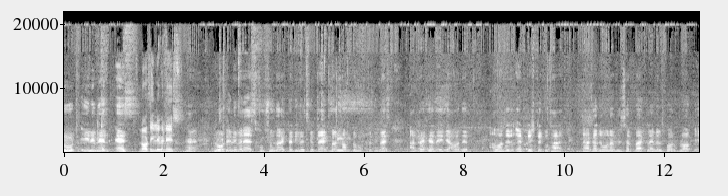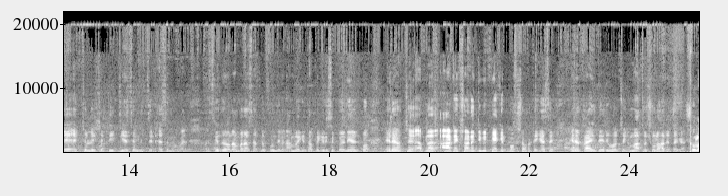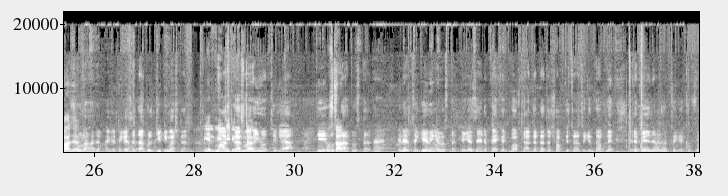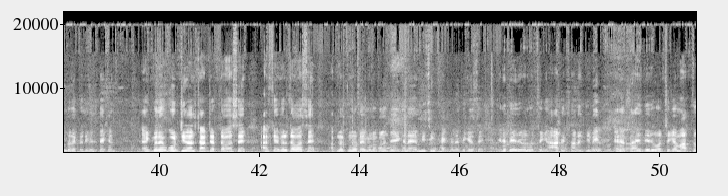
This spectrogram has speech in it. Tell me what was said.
note eleven S note eleven S হ্যাঁ নোট ইলেভেন এস খুব সুন্দর একটা ডিভাইস কিন্তু একবারে। শক্তভুক্ত ডিভাইস আর দেখেন এই যে আমাদের আমাদের অ্যাড্রেসটা কোথায়? Dhaka Jamuna future park level four block A একচল্লিশ D GSM fixed S M mobile. আজকে যে নাম্বার আছে আপনি ফোন দেবেন আমরা কিন্তু আপনাকে রিসিভ করে নিয়ে আসব। এটা হচ্ছে আপনার আট একশো আঠাশ জিবি প্যাকেট বক্স সহ ঠিক আছে? এটার প্রাইস দিয়ে দেবো হচ্ছে মাত্র ষোলো হাজার টাকা। ষোলো হাজার? ষোলো হাজার টাকা ঠিক আছে? তারপর জিটি মাস্টার। মাস্টার মানে হচ্ছে গিয়া কি? হ্যাঁ। এটা হচ্ছে গেমিং এর উস্তাদ ঠিক আছে? এটা প্যাকেট বক্স চার্জার টার্জার সব কিছু আছে কিন্তু আপনি এটা পেয়ে যাবেন হচ্ছে খুব সুন্দর একটা ডিভাইস দেখেন একবারে অরিজিনাল চার্জারটাও আছে আর কেবলটাও আছে। আপনার কোনোটাই মনে করেন যে এখানে মিসিং থাকবে না ঠিক আছে? এটা পেয়ে যাবেন হচ্ছে কি আট একশো আঠাশ জিবি এটার প্রাইস দিয়ে দেবো হচ্ছে কি মাত্র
